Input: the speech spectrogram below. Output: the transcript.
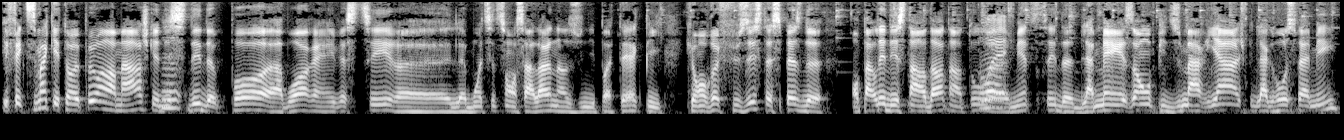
effectivement, qui est un peu en marge, Mm. qui a décidé de pas avoir à investir euh, la moitié de son salaire dans une hypothèque, puis qui ont refusé cette espèce de... On parlait des standards tantôt, Ouais. euh, sais, de, de la maison, puis du mariage, puis de la grosse famille.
